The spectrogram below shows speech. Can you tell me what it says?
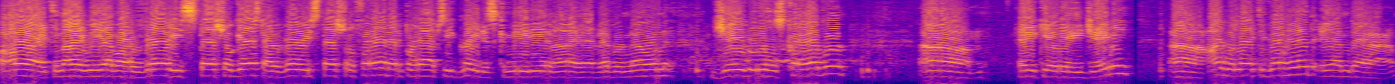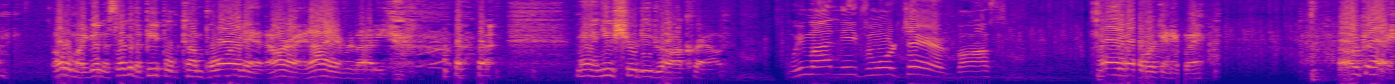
All right, tonight we have our very special guest, our very special friend, and perhaps the greatest comedian I have ever known, J. Wheels Carver, um, aka Jamie. Uh, I would like to go ahead and, uh, oh my goodness, look at the people come pouring in. All right, hi everybody. Man, you sure do draw a crowd. We might need some more chairs, boss. They don't work anyway. Okay,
